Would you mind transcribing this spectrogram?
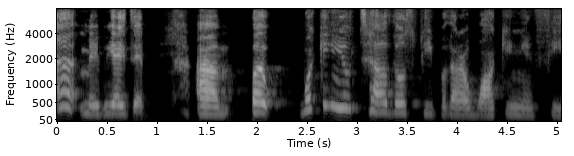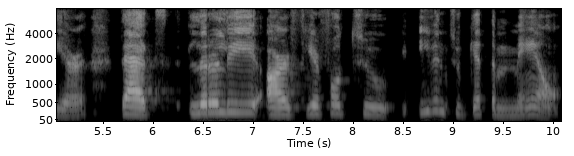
eh, maybe I did. Um, but what can you tell those people that are walking in fear that literally are fearful to even to get the mail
